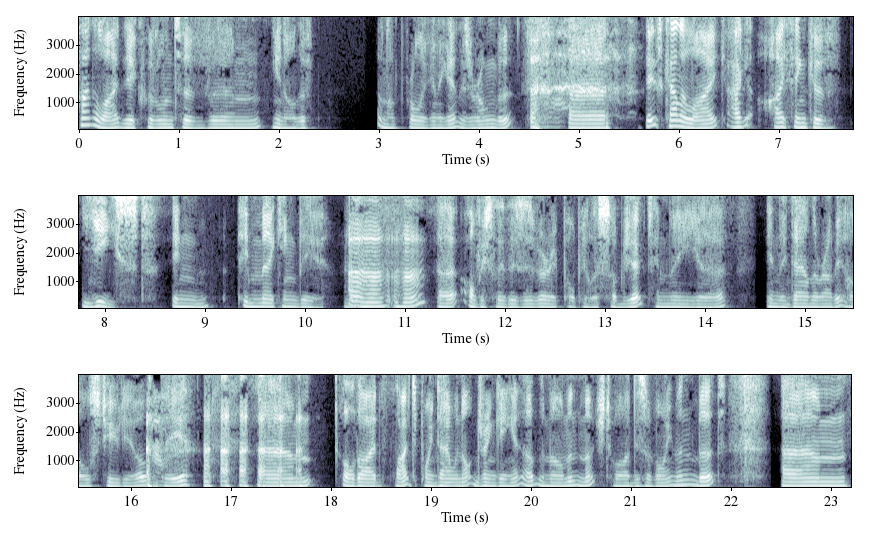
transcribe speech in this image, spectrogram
kind of like the equivalent of um, you know the. And I'm probably going to get this wrong, but uh, it's kind of like I I think of yeast in in making beer. Uh-huh, uh-huh. Uh, obviously, this is a very popular subject in the uh, in the down the rabbit hole studio beer. um, although I'd like to point out we're not drinking it at the moment, much to our disappointment. But um,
